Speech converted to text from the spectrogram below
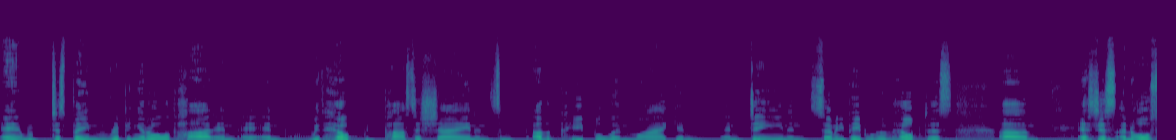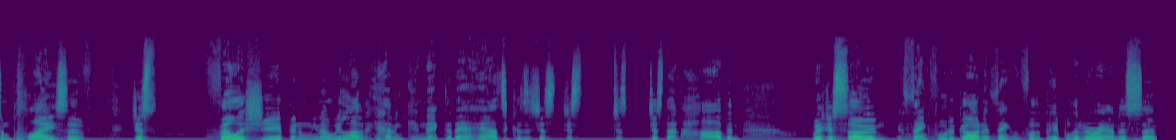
and we've just been ripping it all apart. And, and, and with help with Pastor Shane and some other people, and Mike and and Dean and so many people who have helped us. Um, it's just an awesome place of just fellowship, and you know we love having connected our house because it's just just just just that hub, and we're just so thankful to God and thankful for the people that are around us. So,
